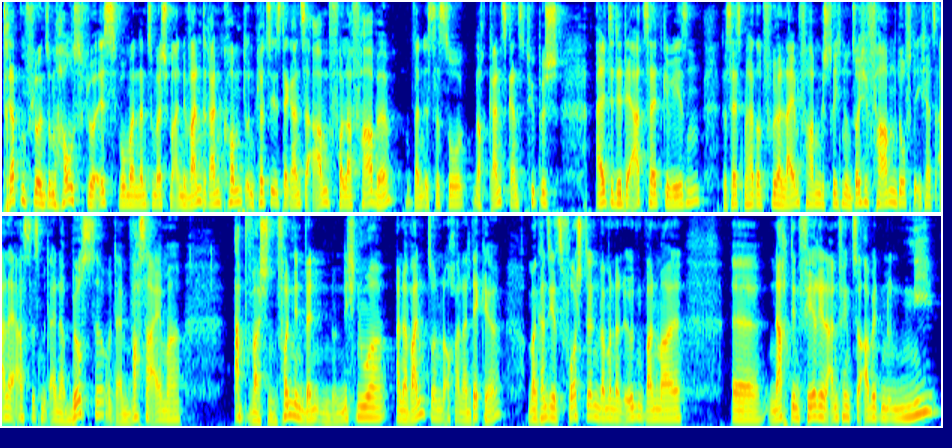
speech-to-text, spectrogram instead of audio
Treppenflur, in so einem Hausflur ist, wo man dann zum Beispiel an eine Wand rankommt und plötzlich ist der ganze Abend voller Farbe, dann ist das so noch ganz, ganz typisch alte DDR-Zeit gewesen. Das heißt, man hat dort früher Leimfarben gestrichen und solche Farben durfte ich als allererstes mit einer Bürste und einem Wassereimer abwaschen von den Wänden und nicht nur an der Wand, sondern auch an der Decke. Und man kann sich jetzt vorstellen, wenn man dann irgendwann mal äh, nach den Ferien anfängt zu arbeiten und nie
